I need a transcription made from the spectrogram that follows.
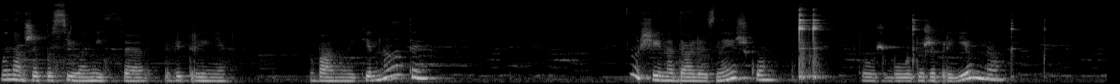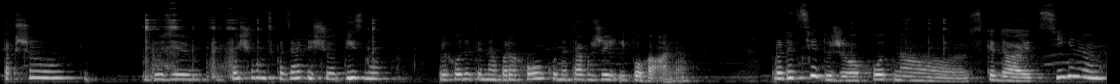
Вона вже посіла місце в вітрині ванної кімнати. Ну, ще й надалі знижку. Тож було дуже приємно. Так що, друзі, хочу вам сказати, що пізно приходити на барахолку не так вже і погано. Продавці дуже охотно скидають ціну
